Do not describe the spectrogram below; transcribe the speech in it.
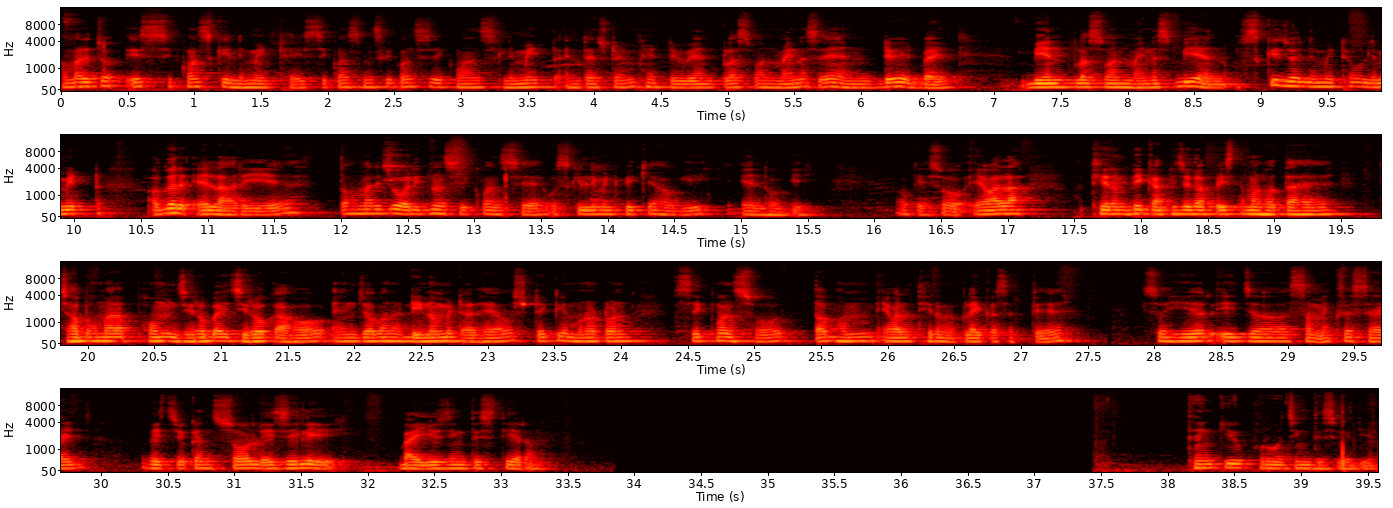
हमारे जो इस सीक्वेंस की लिमिट है, इस सीक्वेंस मीन्स की कौन सी sequence limit n tends to infinity v n plus one minus a n divide by b n plus one minus b n उसकी जो लिमिट है, वो लिमिट अगर एल आ रही है तो हमारी जो ओरिजिनल सीक्वेंस है, उसकी लिमिट भी क्या होगी? एल होगी। ओके सो ए वाला थ्योरम भी काफ़ी जगह पे इस्तेमाल होता है। जब हमारा फॉर्म ज़ीरो बाई ज़ीरो का हो एंड जब हमारा डिनोमीटर है, वो स्ट्रिक्टली मोनोटोन सीक्वेंस हो, तब हम ए वाला थ्योरम अप्लाई कर सकते हैं। so here is uh, some exercise which you can solve easily by using this theorem. Thank you for watching this video.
